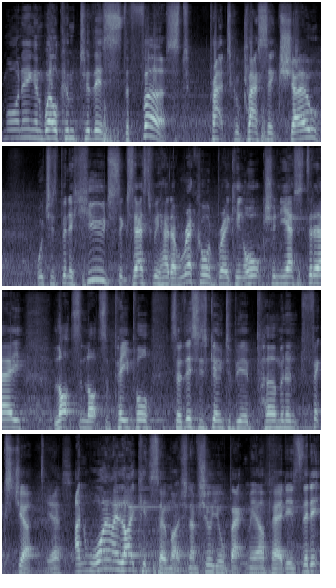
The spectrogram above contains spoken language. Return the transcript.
morning and welcome to this, the first Practical Classic show, which has been a huge success. We had a record breaking auction yesterday, lots and lots of people. So this is going to be a permanent fixture. Yes. And why I like it so much, and I'm sure you'll back me up, Ed, is that it,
